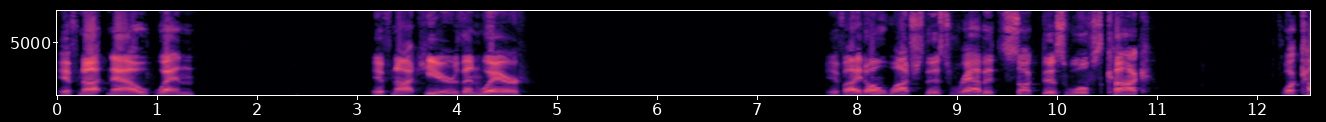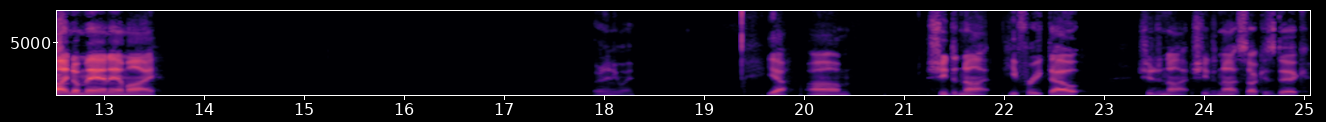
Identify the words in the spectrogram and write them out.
If not now, when? If not here, then where? If I don't watch this rabbit suck this wolf's cock, what kind of man am I? But anyway. Yeah, um she did not. He freaked out. She did not. She did not suck his dick.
